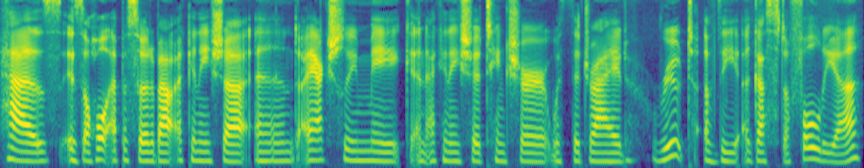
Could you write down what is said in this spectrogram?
has is a whole episode about echinacea and I actually make an echinacea tincture with the dried root of the Augustifolia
